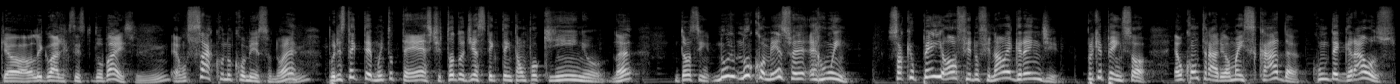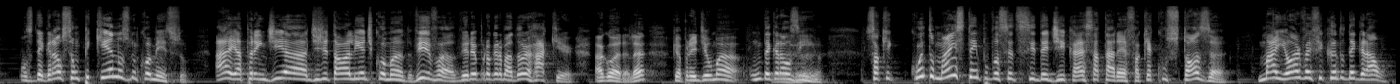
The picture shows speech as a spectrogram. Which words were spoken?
que é a linguagem que você estudou mais? Sim. É um saco no começo, não é? Por isso tem que ter muito teste, todo dia você tem que tentar um pouquinho, né? Então, assim, no, no começo é, é ruim. Só que o payoff no final é grande. Porque pensa, ó, é o contrário, é uma escada com degraus. Os degraus são pequenos no começo. Ah, e aprendi a digitar uma linha de comando. Viva! Virei programador hacker agora, né? Que aprendi uma, um degrauzinho. Só que quanto mais tempo você se dedica a essa tarefa que é custosa, maior vai ficando o degrau.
